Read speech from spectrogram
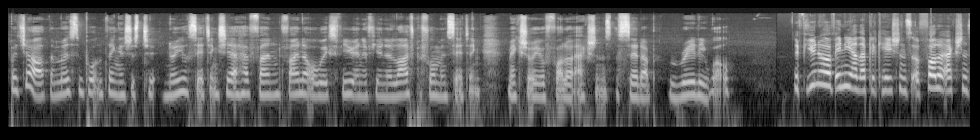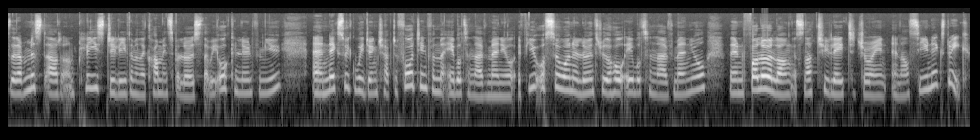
But yeah, the most important thing is just to know your settings here, have fun, find out what works for you, and if you're in a live performance setting, make sure your follow actions are set up really well. If you know of any other applications of follow actions that I've missed out on, please do leave them in the comments below so that we all can learn from you. And next week we're doing chapter 14 from the Ableton Live manual. If you also want to learn through the whole Ableton Live manual, then follow along. It's not too late to join, and I'll see you next week.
